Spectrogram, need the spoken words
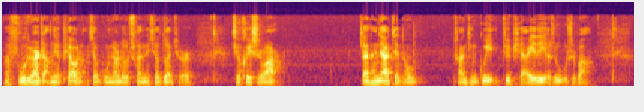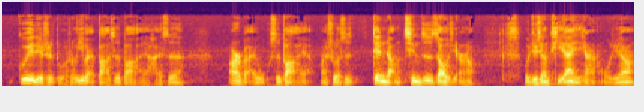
完服务员长得也漂亮，小姑娘都穿的小短裙儿，小黑丝袜儿。但他家剪头，反正挺贵，最便宜的也是五十八，贵的是多少？一百八十八呀，还是二百五十八呀？完说是店长亲自造型哈，我就想体验一下，我就让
